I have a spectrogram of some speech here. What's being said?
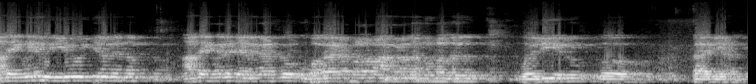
അതെങ്ങനെ വിനിയോഗിക്കണമെന്നും അതെങ്ങനെ ജനങ്ങൾക്ക് ഉപകാരപ്രദമാക്കണം എന്നുള്ളത് വലിയൊരു കാര്യമാണ്.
